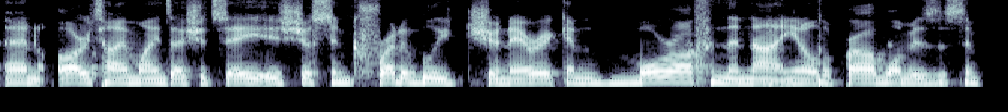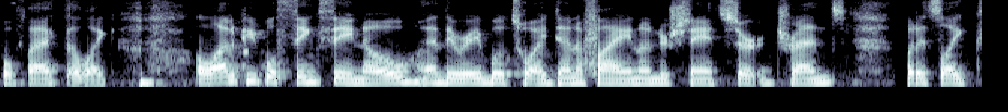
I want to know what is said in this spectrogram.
and our timelines, I should say, is just incredibly generic. And more often than not, you know, the problem is the simple fact that, like, a lot of people think they know and they're able to identify and understand certain trends, but it's like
